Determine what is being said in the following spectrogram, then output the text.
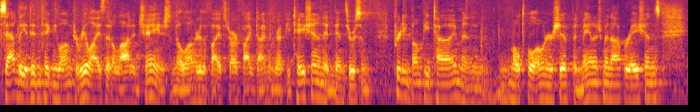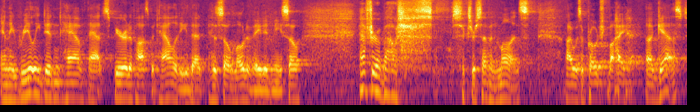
Sadly, it didn't take me long to realize that a lot had changed. No longer the five star, five diamond reputation. Had been through some pretty bumpy time and multiple ownership and management operations, and they really didn't have that spirit of hospitality that has so motivated me. So, after about six or seven months, I was approached by a guest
